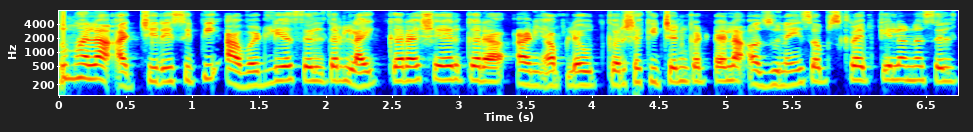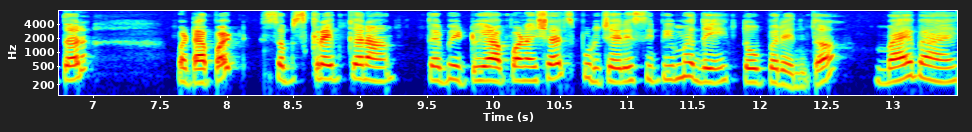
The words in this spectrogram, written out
तुम्हाला आजची रेसिपी आवडली असेल तर लाईक करा शेअर करा आणि आपल्या उत्कर्ष किचन कट्ट्याला अजूनही सबस्क्राईब केलं नसेल तर पटापट सबस्क्राईब करा. तर भेटूया आपण अशाच पुढच्या रेसिपीमध्ये तोपर्यंत बाय बाय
